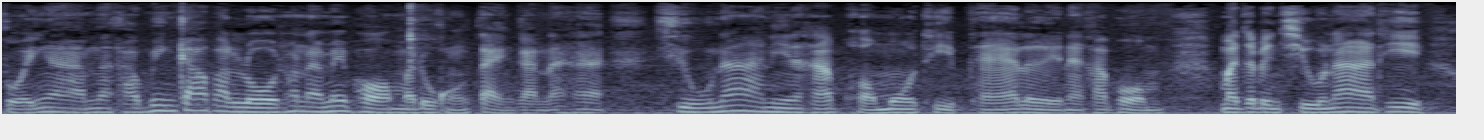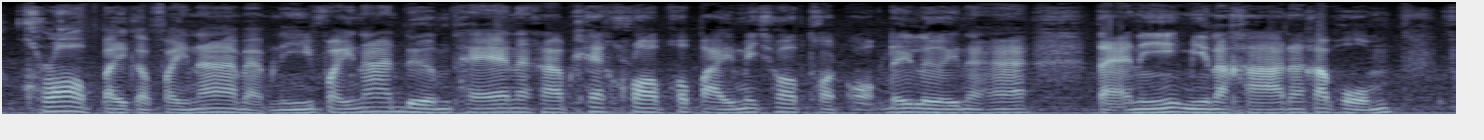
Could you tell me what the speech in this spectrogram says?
สวยงามนะครับ วิ่ง 9,000 โล เท่านั้นไม่พอมาดูของแต่งกันนะฮะ ชิวหน้านี่นะครับ ของโมทีฟแท้เลยนะครับผม มันจะเป็นชิวหน้าที่ครอบไปกับไฟหน้าแบบนี้ ไฟหน้าเดิมแท้นะครับ แค่ครอบเข้าไปไม่ชอบถอดออกได้เลยนะฮะ แต่อันนี้มีราคานะครับผม ไฟ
